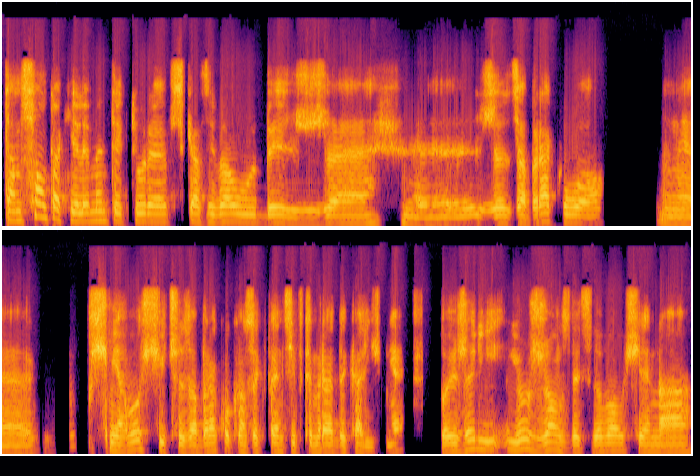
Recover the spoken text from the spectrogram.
tam są takie elementy, które wskazywałyby, że, e, że zabrakło E, śmiałości, czy zabrakło konsekwencji w tym radykalizmie, bo jeżeli już rząd zdecydował się na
